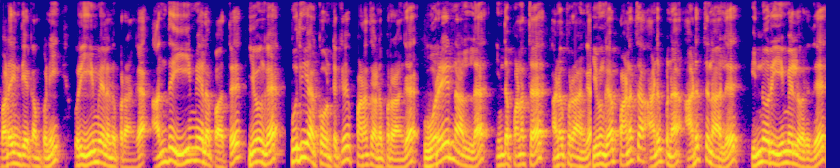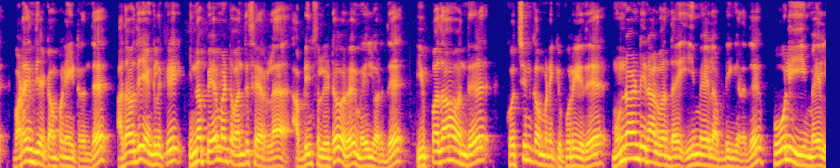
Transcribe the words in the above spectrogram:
வட இந்திய கம்பெனி ஒரு இமெயில் அனுப்புகிறாங்க அந்த இமெயிலை பார்த்து இவங்க புதிய அக்கௌண்ட்டுக்கு பணத்தை அனுப்புகிறாங்க ஒரே நாளில் இந்த பணத்தை அனுப்புகிறாங்க இவங்க பணத்தை அனுப்புன அடுத்த நாள் இன்னொரு இமெயில் வருது. வட இந்திய கம்பெனிகிட்ட இருந்து அதாவது எங்களுக்கு இன்னும் பேமெண்ட் வந்து சேரல அப்படின்னு சொல்லிட்டு ஒரு மெயில் வருது. இப்போதான் வந்து கொச்சின் கம்பெனிக்கு புரியுது. முன்னாடி நாள் வந்த இமெயில் அப்படிங்கிறது போலி இமெயில்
